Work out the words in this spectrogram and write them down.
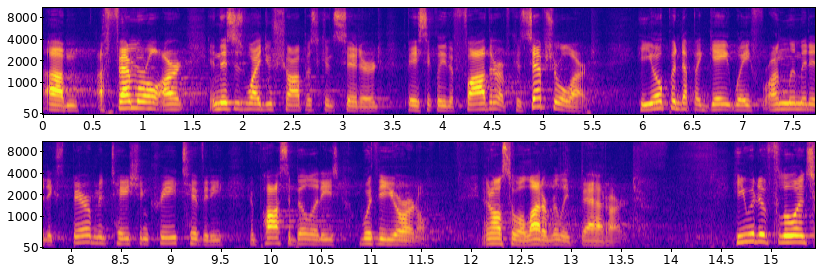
um, ephemeral art, and this is why Duchamp is considered basically the father of conceptual art. He opened up a gateway for unlimited experimentation, creativity, and possibilities with the urinal, and also a lot of really bad art. He would influence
